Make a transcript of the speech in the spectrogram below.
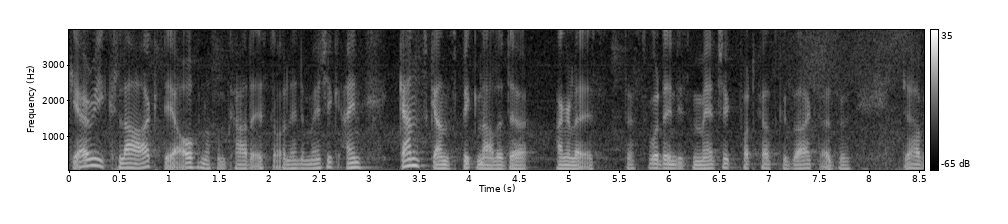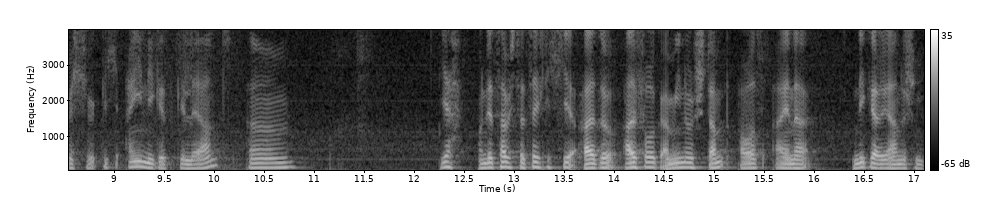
Gary Clark, der auch noch im Kader ist, der Orlando Magic, ein ganz, ganz begnadeter Angler ist. Das wurde in diesem Magic-Podcast gesagt. Also da habe ich wirklich einiges gelernt. Ähm, ja, und jetzt habe ich tatsächlich hier, also Al-Farouk Amino stammt aus einer nigerianischen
